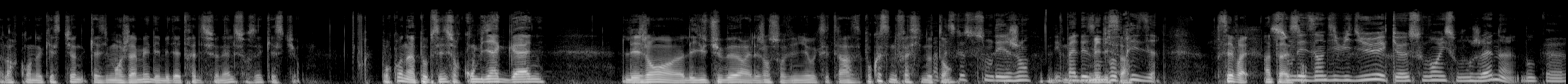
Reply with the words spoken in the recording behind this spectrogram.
alors qu'on ne questionne quasiment jamais les médias traditionnels sur ces questions? Pourquoi on est un peu obsédé sur combien gagnent les gens, euh, les youtubeurs et les gens sur Vimeo, etc. Pourquoi ça nous fascine autant? Parce que ce sont des gens et pas des Mélissa. entreprises. C'est vrai, Ce sont intéressant. des individus et que souvent ils sont jeunes. Donc, euh,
